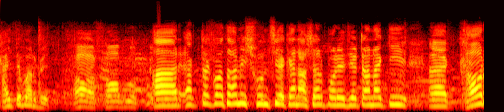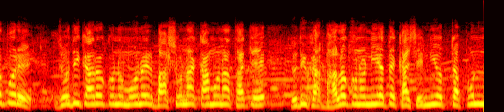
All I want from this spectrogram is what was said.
খাইতে পারবে। হ্যাঁ সব লোক আর একটা কথা আমি শুনছি এখানে আসার পরে যেটা নাকি খাওয়ার পরে যদি কারও কোনো মনের বাসনা কামনা থাকে যদি ভালো কোনো নিয়তে খায় সেই নিয়তটা পূর্ণ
